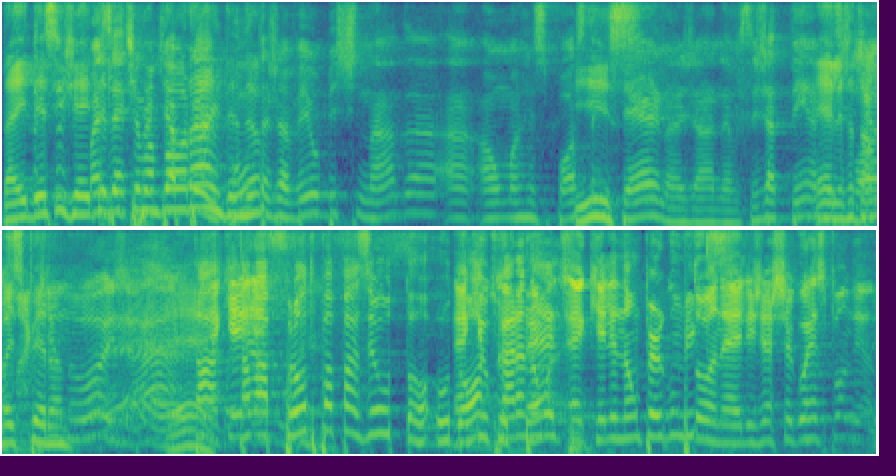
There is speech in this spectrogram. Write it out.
Daí desse jeito Mas ele é te chama pra orar, pergunta entendeu? já veio obstinada a, a uma resposta Isso. interna já, né? Você já tem a É, ele já resposta. tava esperando. Já. É. Tá- É que- tava pronto para fazer o, do, o É doc, que o cara não, TED. é que ele não perguntou, Pix. né? Ele já chegou respondendo.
